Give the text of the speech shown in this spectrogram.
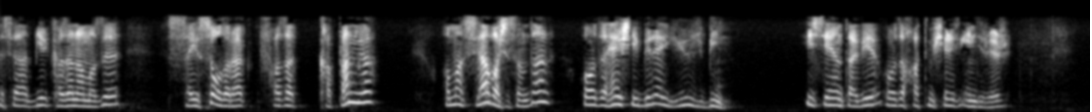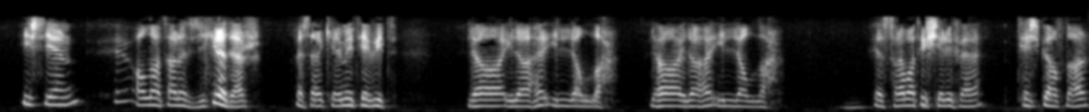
Mesela bir kazanamazı sayısı olarak fazla katlanmıyor. Ama sevap açısından orada her şey bire yüz bin. İsteyen tabi orada hatim şerif indirir. İsteyen e, allah Teala zikir eder. Mesela kelime-i tevhid. La ilahe illallah. La ilahe illallah. E, Salavat-ı şerife, tesbihatlar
